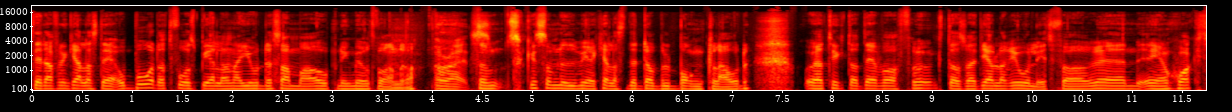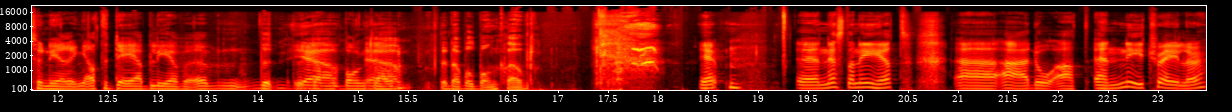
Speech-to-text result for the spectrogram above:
Det är därför den kallas det. Och båda två spelarna gjorde samma opening mot varandra. All right. Som, som numera kallas The Double Bong Cloud. Och jag tyckte att det var fruktansvärt jävla roligt för en, en schackturnering att det blev um, The, the Yeah, Double Bong Cloud. yeah, the double bong cloud. Japp. Eh, Nästa nyhet eh, är då att en ny trailer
